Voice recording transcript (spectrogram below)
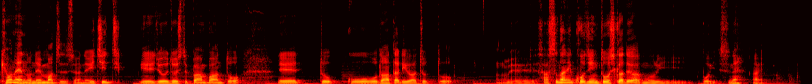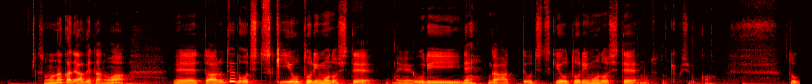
去年の年末ですよね。1日、え、上場してパンパンと。えー、っとこの辺りはちょっとさすがに個人投資家では無理っぽいですね。はい。その中で挙げたのはえーと、ある程度落ち着きを取り戻して、えー、売り、ね、があって落ち着きを取り戻してもうちょっと大きくしようか。取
